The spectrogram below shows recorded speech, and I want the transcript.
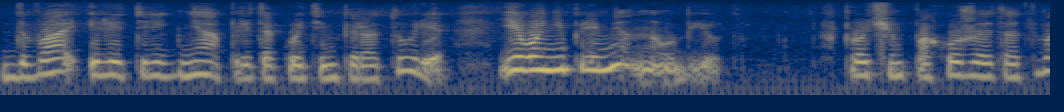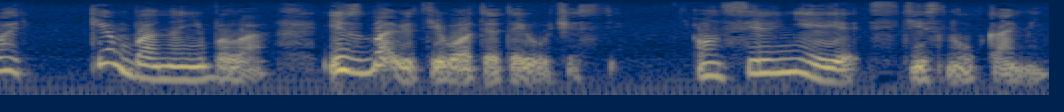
Два или три дня при такой температуре его непременно убьют. Впрочем, похоже, эта тварь, кем бы она ни была, избавит его от этой участи. Он сильнее стиснул камень,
